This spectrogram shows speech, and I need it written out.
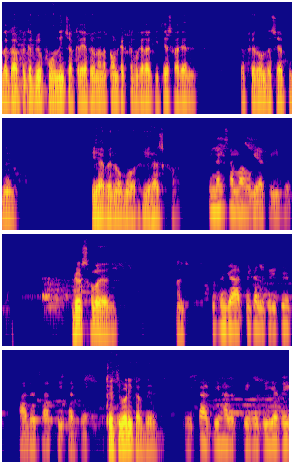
ਲੱਗਾ ਫਿਕਰ ਵੀ ਫੋਨ ਨਹੀਂ ਚੱਕ ਰਿਹਾ ਫਿਰ ਉਹਨਾਂ ਦਾ ਕੰਟੈਕਟ ਵਗੈਰਾ ਕੀਤੇ ਸਾਰਿਆਂ ਨੇ। ਤੇ ਫਿਰ ਉਹਨੂੰ ਦੱਸਿਆ ਵੀ ਨਹੀਂ he have no more he has gone ਕਿੰਨਾ ਕੁ ਸਮਾਂ ਹੋ ਗਿਆ ਸੀ ਜੀ? ਡੇਢ ਸਾਲ ਹੋਇਆ ਜੀ। ਹਾਂਜੀ। ਤੇ ਪੰਜਾਬ 'ਚ ਗੱਲ ਕਰੀ ਤੇ ਫਾਦਰ ਸਾਹਿਬ ਕੀ ਕਰਦੇ? ਆ? ਖੇਤੀਬਾੜੀ ਕਰਦੇ ਆ ਜੀ। ਤੇ ਘਰ ਦੀ ਹਾਲਤ ਕਿਹੋ ਜਿਹੀ ਹੈ ਤੇ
